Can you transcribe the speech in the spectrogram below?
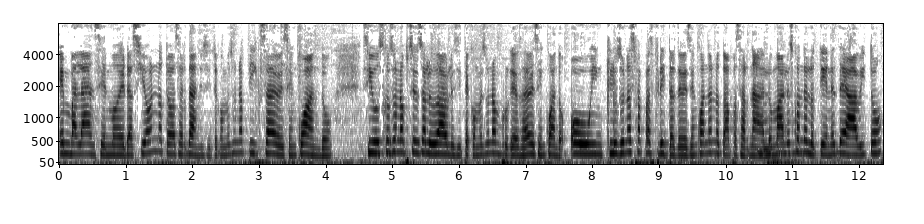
en balance, en moderación, no te va a hacer daño. Si te comes una pizza de vez en cuando, si buscas una opción saludable, si te comes una hamburguesa de vez en cuando, o incluso unas papas fritas de vez en cuando, no te va a pasar nada. Lo malo es cuando lo tienes de hábito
